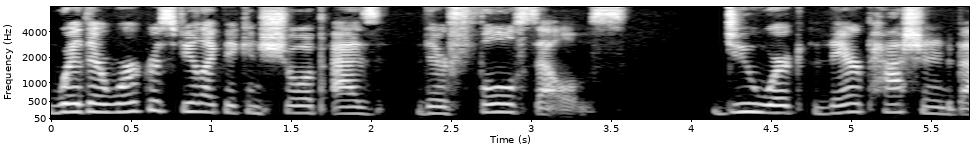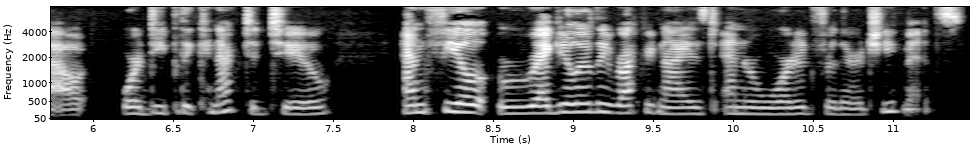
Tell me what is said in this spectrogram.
where their workers feel like they can show up as their full selves, do work they're passionate about or deeply connected to, and feel regularly recognized and rewarded for their achievements.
